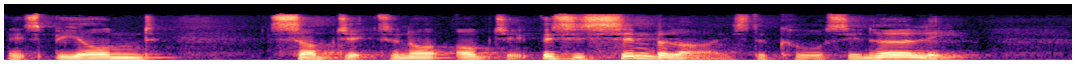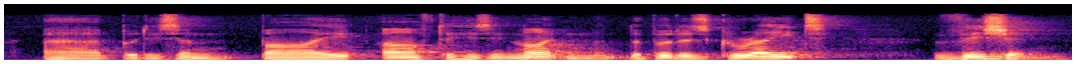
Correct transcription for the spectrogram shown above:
It's beyond subject and object. This is symbolized, of course, in early uh, Buddhism by, after his enlightenment, the Buddha's great vision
